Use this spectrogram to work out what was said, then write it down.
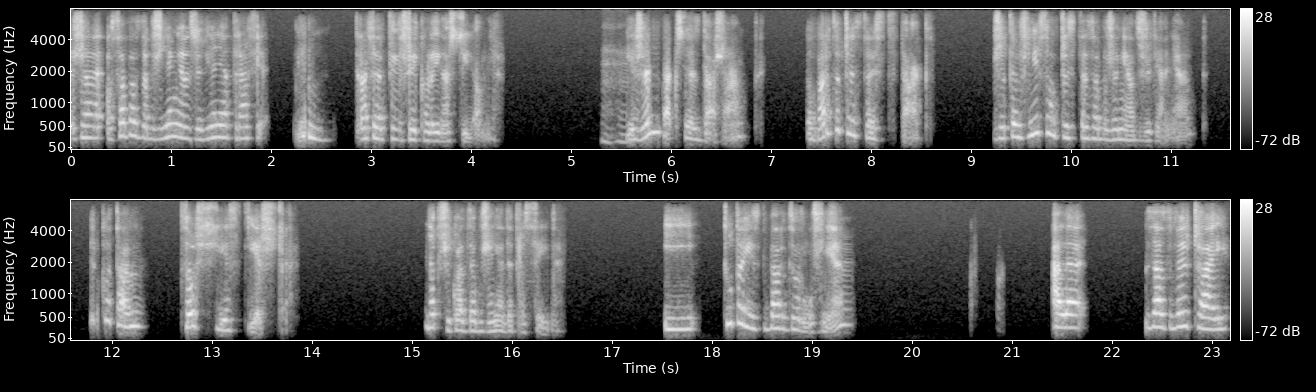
że osoba z zaburzeniami odżywiania trafia, trafia w pierwszej kolejności do mnie. Mhm. Jeżeli tak się zdarza, to bardzo często jest tak, że to już nie są czyste zaburzenia odżywiania, tylko tam coś jest jeszcze. Na przykład zaburzenia depresyjne. I tutaj jest bardzo różnie, ale zazwyczaj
